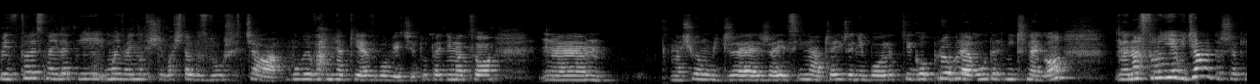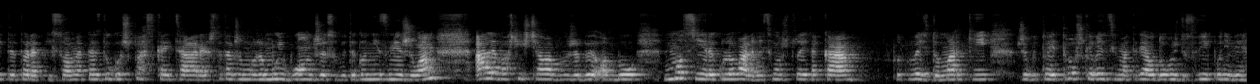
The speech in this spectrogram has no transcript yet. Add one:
więc to jest najlepiej moim zdaniem nosić właśnie tak wzdłuż ciała. Mówię Wam jak jest, bo wiecie, tutaj nie ma co... em, na siłę mówić, że, że jest inaczej, że nie było lekkiego problemu technicznego. Na stronie ja widziałam też, jakie te torebki są, jaka jest długość paska i cała reszta, także może mój błąd, że sobie tego nie zmierzyłam, ale właśnie chciałabym, żeby on był mocniej regulowany, więc może tutaj taka podpowiedź do marki, żeby tutaj troszkę więcej materiału dołożyć, dosłownie po nie wiem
